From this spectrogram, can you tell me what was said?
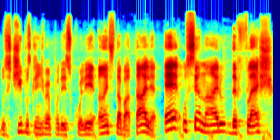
dos tipos que a gente vai poder escolher antes da batalha, é o cenário The Flash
